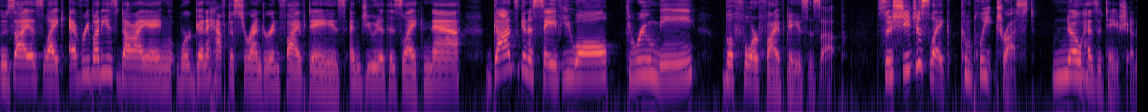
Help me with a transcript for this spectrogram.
Uzziah's like, everybody's dying. We're going to have to surrender in five days. And Judith is like, nah, God's going to save you all through me before five days is up. So she just like complete trust, no hesitation.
